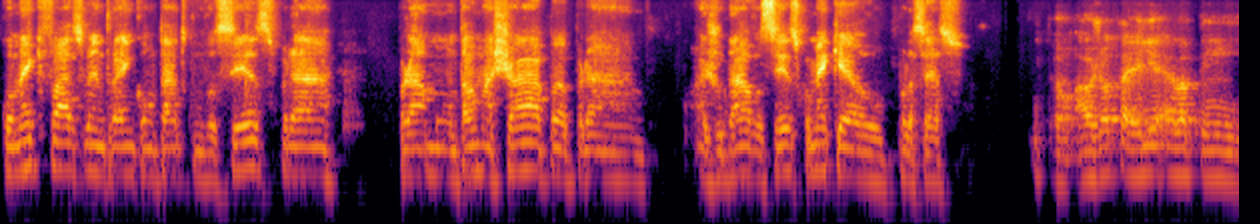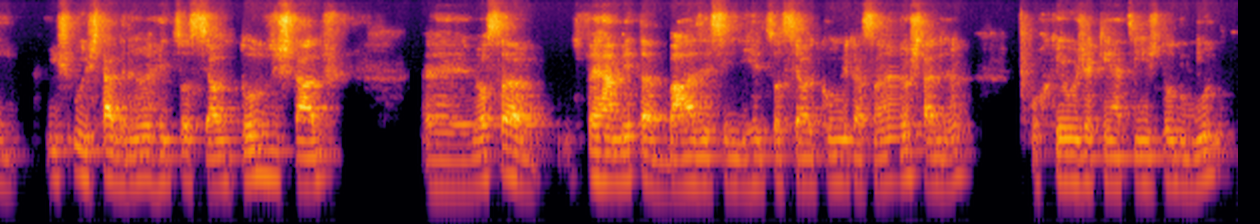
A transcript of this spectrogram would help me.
Como é que faz para entrar em contato com vocês para para montar uma chapa, para ajudar vocês? Como é que é o processo? Então, a JL ela tem o Instagram, a rede social de todos os estados. É, nossa ferramenta base assim de rede social e comunicação é o Instagram porque hoje é quem atinge todo mundo.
